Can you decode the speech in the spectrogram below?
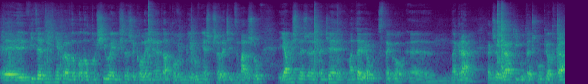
e, widzę w nich nieprawdopodobną siłę i myślę, że kolejny etap powinni również przelecieć z marszu. Ja myślę, że będzie materiał z tego e, nagrany. Także gratki Guteczku, piątka.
